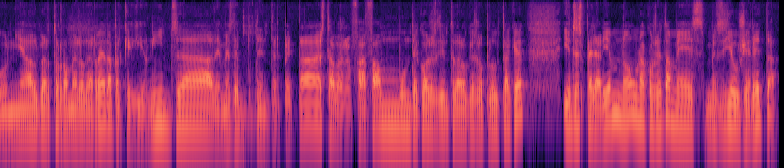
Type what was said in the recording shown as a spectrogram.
on hi ha Alberto Romero darrere perquè guionitza, a més de- d'interpretar, està, bueno, fa, fa un munt de coses dintre del que és el producte aquest i ens esperaríem no, una coseta més, més lleugereta,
